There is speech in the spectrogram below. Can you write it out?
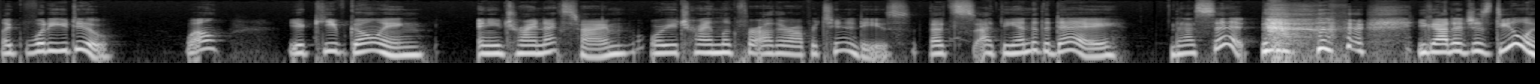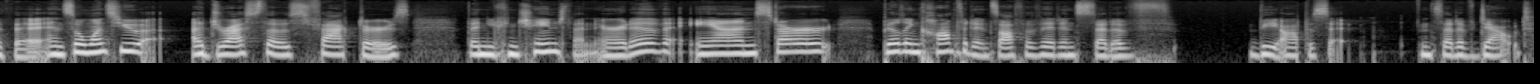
Like, what do you do? Well, you keep going and you try next time or you try and look for other opportunities. That's at the end of the day, that's it. you got to just deal with it. And so once you address those factors, then you can change that narrative and start building confidence off of it instead of the opposite instead of doubt.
